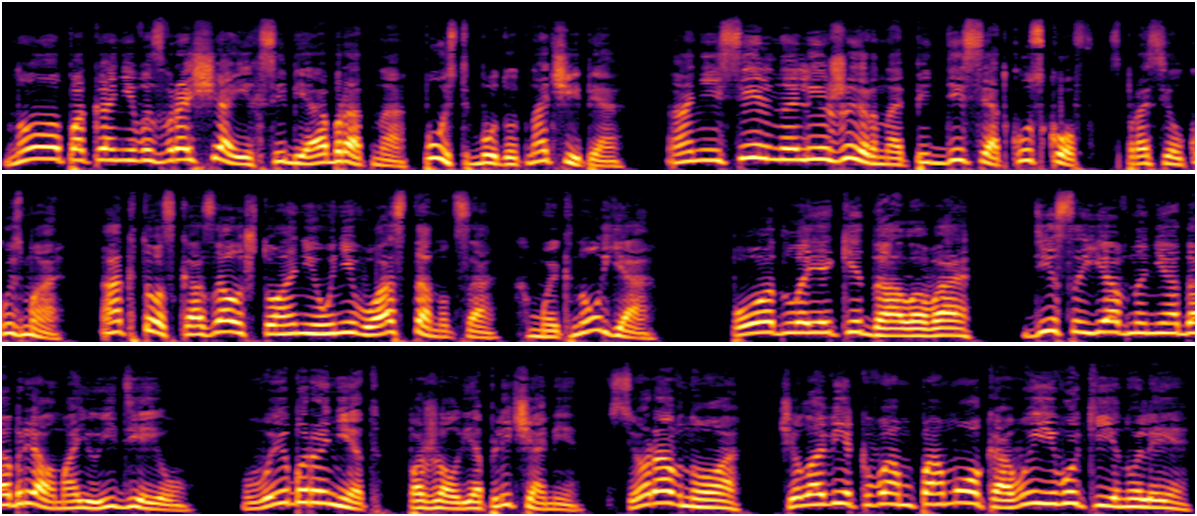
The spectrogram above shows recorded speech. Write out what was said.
Но пока не возвращай их себе обратно, пусть будут на чипе». «А не сильно ли жирно пятьдесят кусков?» — спросил Кузьма. «А кто сказал, что они у него останутся?» — хмыкнул я. «Подлая кидалова!» Диса явно не одобрял мою идею. «Выбора нет», — пожал я плечами. «Все равно. Человек вам помог, а вы его кинули».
